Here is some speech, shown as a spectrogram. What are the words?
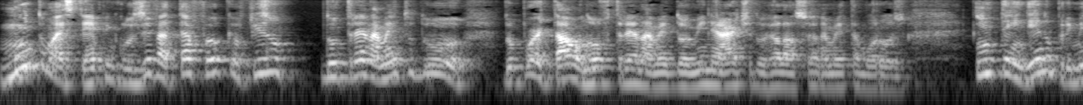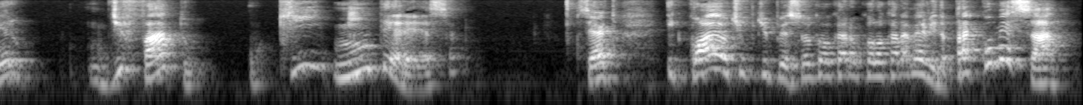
muito mais tempo, inclusive até foi o que eu fiz no, no treinamento do, do portal, o novo treinamento Domine Arte do Relacionamento Amoroso. Entendendo primeiro, de fato, o que me interessa certo? E qual é o tipo de pessoa que eu quero colocar na minha vida? Para começar,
